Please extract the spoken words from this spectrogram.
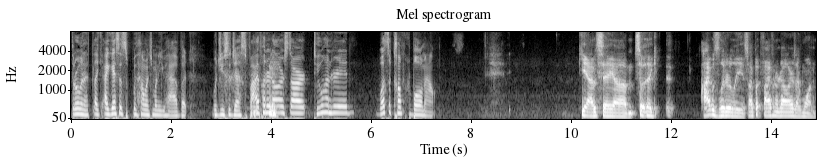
throw in a like? I guess it's with how much money you have, but would you suggest five hundred dollars start, two hundred? What's a comfortable amount? Yeah, I would say um, so. Like, I was literally so I put five hundred dollars, I won,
